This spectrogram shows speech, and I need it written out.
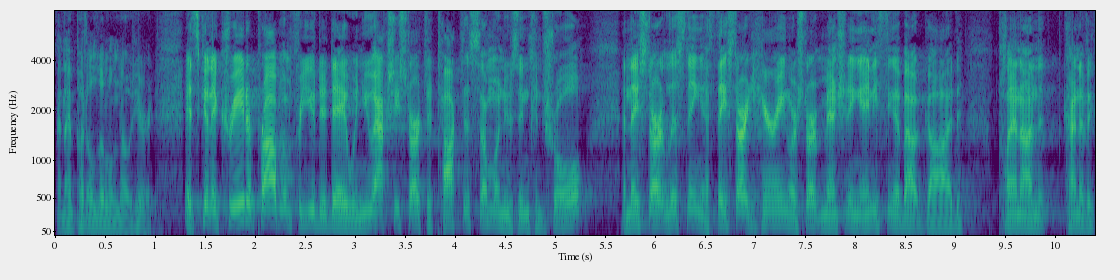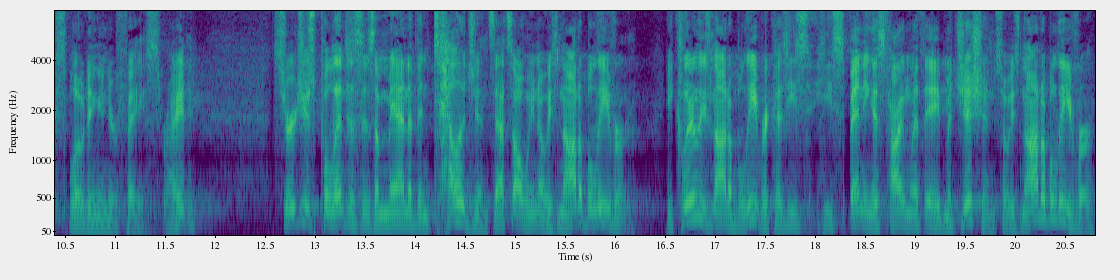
And I put a little note here. It's going to create a problem for you today when you actually start to talk to someone who's in control and they start listening. If they start hearing or start mentioning anything about God, plan on kind of exploding in your face, right? Sergius Paulus is a man of intelligence. That's all we know. He's not a believer. He clearly is not a believer because he's, he's spending his time with a magician. So he's not a believer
